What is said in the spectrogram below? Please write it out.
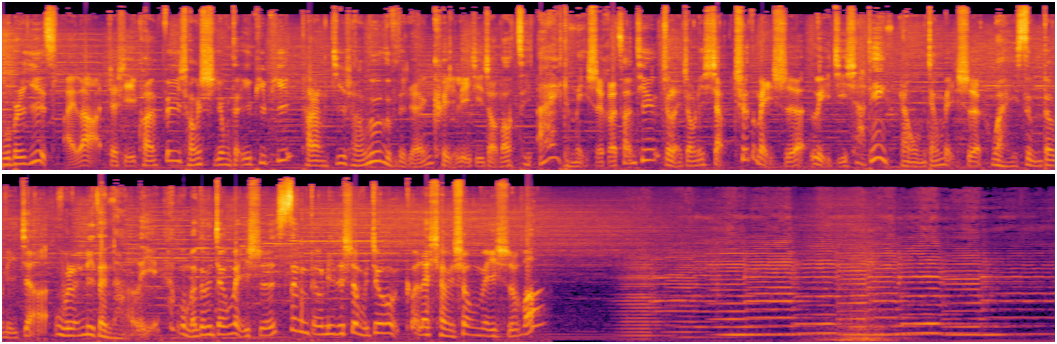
Uber Eats 来了，这是一款非常实用的 APP，它让饥肠辘辘的人可以立即找到最爱的美食和餐厅，就来找你想吃的美食，立即下定，让我们将美食外送到你家，无论你在哪里，我们都将美食送到你的手中，快来享受美食吧。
